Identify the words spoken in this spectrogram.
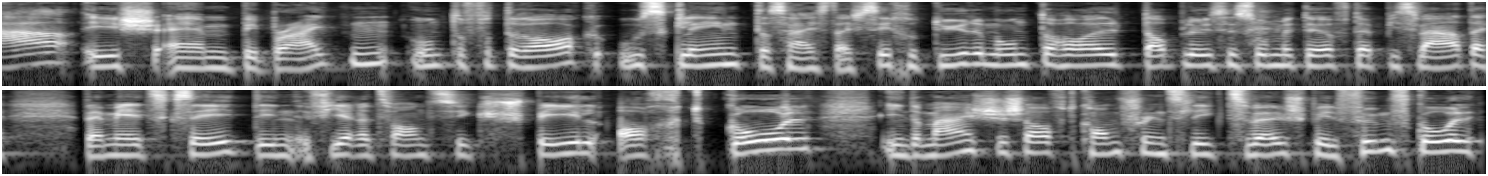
Er ist ähm, bei Brighton unter Vertrag ausgelehnt. Das heißt, er ist sicher teuer im Unterhalt. Die Ablösesumme dürfte etwas werden. Wenn man jetzt sieht, in 24 Spielen 8 Goal. In der Meisterschaft Conference League 12 Spiele 5 Goal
